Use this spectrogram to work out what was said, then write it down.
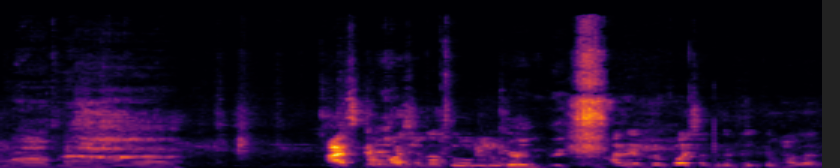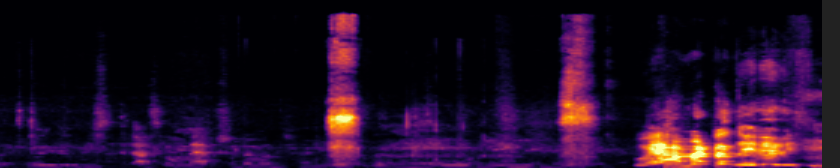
বাবা আজকে পয়সাটা তো হলো কেন দেখছ আর এমনি পয়সা দিলে ভালো লাগে। ওই আমারটা ধরে রয়েছে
